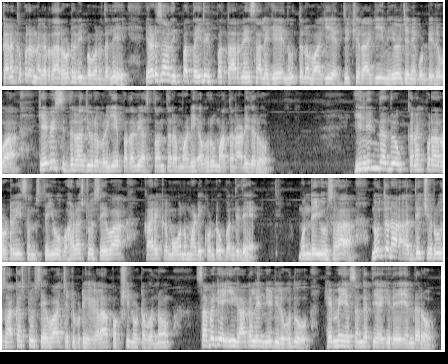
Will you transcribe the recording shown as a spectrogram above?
ಕನಕಪುರ ನಗರದ ರೋಟರಿ ಭವನದಲ್ಲಿ ಎರಡು ಸಾವಿರದ ಇಪ್ಪತ್ತೈದು ಇಪ್ಪತ್ತಾರನೇ ಸಾಲಿಗೆ ನೂತನವಾಗಿ ಅಧ್ಯಕ್ಷರಾಗಿ ನಿಯೋಜನೆಗೊಂಡಿರುವ ಕೆ ವಿ ಸಿದ್ದರಾಜುರವರಿಗೆ ಪದವಿ ಹಸ್ತಾಂತರ ಮಾಡಿ ಅವರು ಮಾತನಾಡಿದರು. ಹಿಂದಿನಿಂದಲೂ ಕನಕಪುರ ರೋಟರಿ ಸಂಸ್ಥೆಯು ಬಹಳಷ್ಟು ಸೇವಾ ಕಾರ್ಯಕ್ರಮವನ್ನು ಮಾಡಿಕೊಂಡು ಬಂದಿದೆ. ಮುಂದೆಯೂ ಸಹ ನೂತನ ಅಧ್ಯಕ್ಷರು ಸಾಕಷ್ಟು ಸೇವಾ ಚಟುವಟಿಕೆಗಳ ಪಕ್ಷಿ ನೋಟವನ್ನು ಸಭೆಗೆ ಈಗಾಗಲೇ ನೀಡಿರುವುದು ಹೆಮ್ಮೆಯ ಸಂಗತಿಯಾಗಿದೆ ಎಂದರು.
